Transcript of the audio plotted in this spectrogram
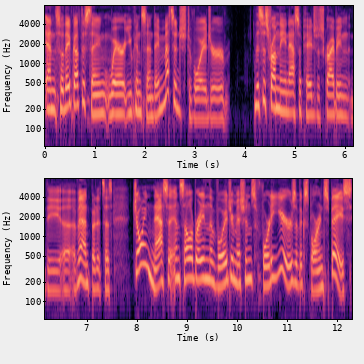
And so they've got this thing where you can send a message to Voyager. This is from the NASA page describing the uh, event, but it says Join NASA in celebrating the Voyager mission's 40 years of exploring space.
